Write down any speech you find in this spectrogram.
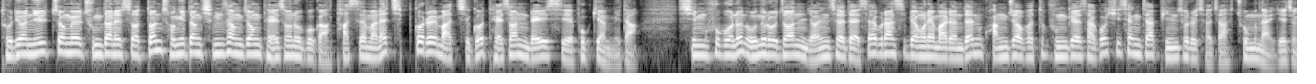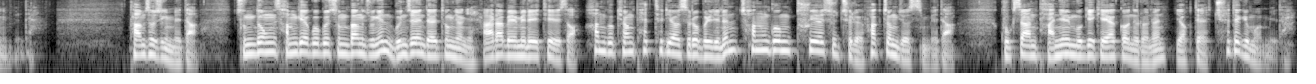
돌연 일정을 중단했었던 정의당 심상정 대선 후보가 닷새 만에 칩거를 마치고 대선 레이스에 복귀합니다. 심 후보는 오늘 오전 연세대 세브란스 병원에 마련된 광주 아파트 붕괴 사고 희생자 빈소를 찾아 조문할 예정입니다. 다음 소식입니다. 중동 3개국을 순방 중인 문재인 대통령이 아랍에미레이트에서 한국형 패트리엇으로 불리는 천궁 2의 수출을 확정지었습니다. 국산 단일 무기 계약건으로는 역대 최대 규모입니다.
